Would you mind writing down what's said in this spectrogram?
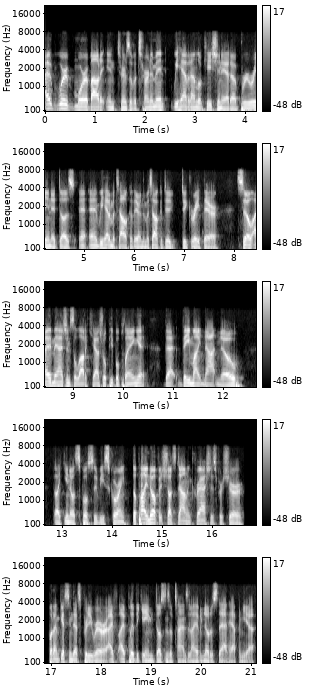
I would worry more about it in terms of a tournament. We have it on location at a brewery, and it does. And we had a Metallica there, and the Metallica did did great there. So I imagine it's a lot of casual people playing it that they might not know, like you know, it's supposed to be scoring. They'll probably know if it shuts down and crashes for sure. But I'm guessing that's pretty rare. I've I've played the game dozens of times, and I haven't noticed that happen yet.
